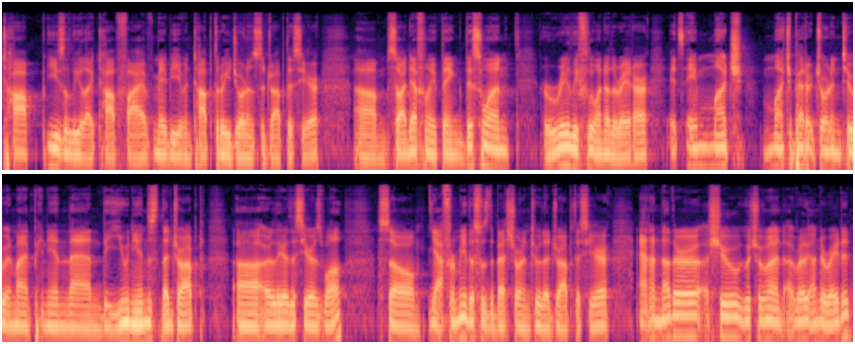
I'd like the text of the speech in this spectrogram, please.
top, easily like top five, maybe even top three Jordans to drop this year. Um, so I definitely think this one really flew under the radar. It's a much much better Jordan 2 in my opinion than the Unions that dropped uh, earlier this year as well. So yeah, for me this was the best Jordan 2 that dropped this year. And another shoe which was really underrated,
